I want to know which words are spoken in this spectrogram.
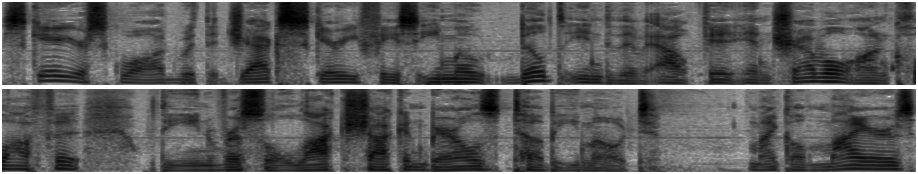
Scare your squad with the Jack scary face emote built into the outfit and travel on clawfoot with the universal lock shock and barrels tub emote. Michael Myers.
